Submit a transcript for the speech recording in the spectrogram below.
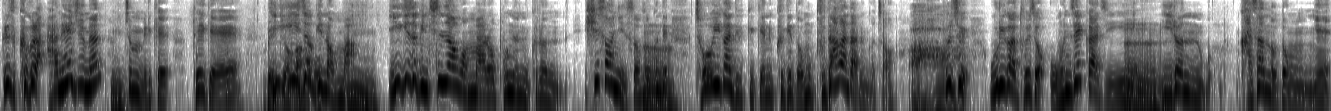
그래서 그걸 안 해주면 음. 좀 이렇게 되게 매정하고. 이기적인 엄마, 음. 이기적인 친정 엄마로 보는 그런 시선이 있어서 음. 근데 저희가 느끼기에는 그게 너무 부당하다는 거죠. 아. 도대체 우리가 도대체 언제까지 네. 이런 가사 노동에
